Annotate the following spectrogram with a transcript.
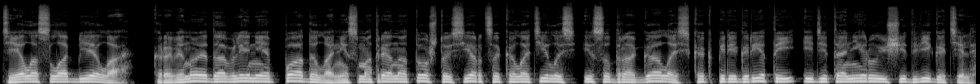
Тело слабело, кровяное давление падало, несмотря на то, что сердце колотилось и содрогалось, как перегретый и детонирующий двигатель.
